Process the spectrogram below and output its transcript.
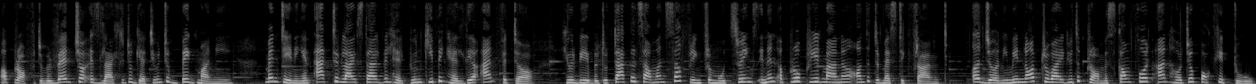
A profitable venture is likely to get you into big money. Maintaining an active lifestyle will help you in keeping healthier and fitter. You'll be able to tackle someone suffering from mood swings in an appropriate manner on the domestic front. A journey may not provide you the promised comfort and hurt your pocket too.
